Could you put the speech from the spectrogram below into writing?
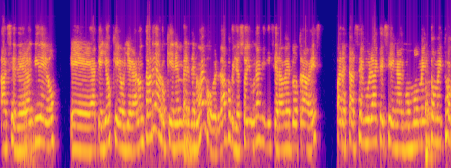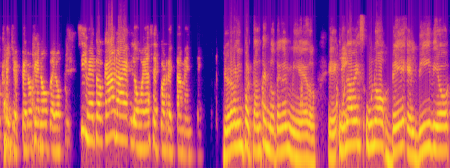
acceder al video eh, aquellos que o llegaron tarde o lo quieren ver de nuevo, ¿verdad? Porque yo soy una que quisiera verlo otra vez para estar segura que si en algún momento me toca, yo espero que no, pero si me tocara, lo voy a hacer correctamente. Yo creo que lo importante es no tener miedo. Eh, una vez uno ve el vídeo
